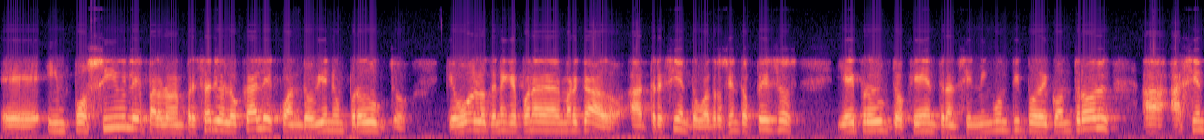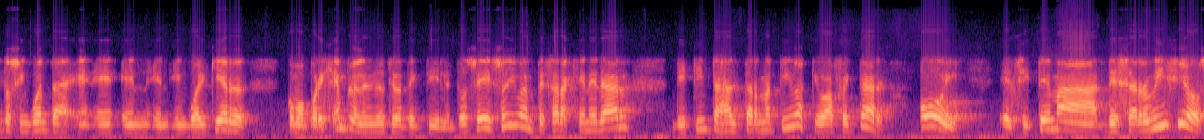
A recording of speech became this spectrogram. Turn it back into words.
eh, imposible para los empresarios locales cuando viene un producto que vos lo tenés que poner en el mercado a 300, 400 pesos y hay productos que entran sin ningún tipo de control a, 150 en, en, en cualquier como por ejemplo en la industria textil. Entonces eso iba a empezar a generar distintas alternativas que va a afectar. Hoy el sistema de servicios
